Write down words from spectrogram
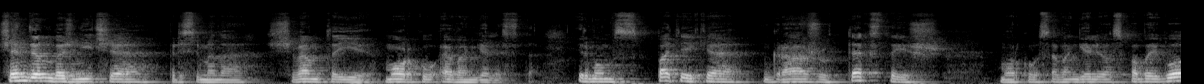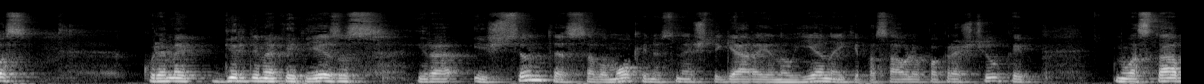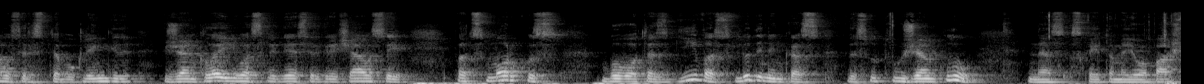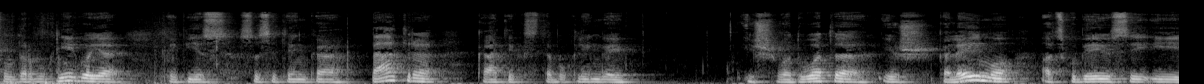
Šiandien bažnyčia prisimena šventąjį Morkų evangelistą ir mums pateikia gražų tekstą iš Morkaus evangelijos pabaigos, kuriame girdime, kaip Jėzus yra išsiuntęs savo mokinius nešti gerąją naujieną iki pasaulio pakraščių, kaip nuostabus ir stebuklingi ženklai juos lydės ir greičiausiai pats Morkus buvo tas gyvas liudininkas visų tų ženklų, nes skaitome jo apaštalų darbų knygoje, kaip jis susitinka Petrą, ką tik stebuklingai išvaduota iš kalėjimo, atskubėjusi į,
